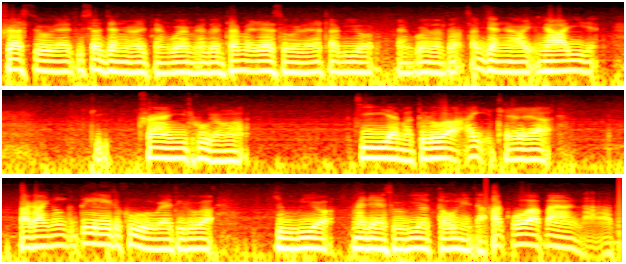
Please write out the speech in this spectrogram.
thrash ဆိုရဲသူ sub genre တွေပြန်ခွဲရမယ်ဆိုတော့ death metal ဆိုရင်လည်းထပ်ပြီးတော့ပြန်ခွဲဆိုတော့ sub genre တွေအများကြီးတဲ့ဒီ trend ကြီးတစ်ခုလုံးကကြီးရမှာသူတို့ကအဲ့အထဲက ဒါဂိုင်းလုံးသေးလေးတစ်ခုကိုပဲသူတို့ကယူပြီးတော့ metal ဆိုပြီးတော့တုံးနေကြဟာကိုကပန့်လာတာ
